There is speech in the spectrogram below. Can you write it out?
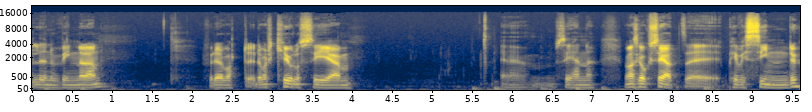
Lin vinner den. För det har varit, det har varit kul att se se henne. Men man ska också säga att PV Sindu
